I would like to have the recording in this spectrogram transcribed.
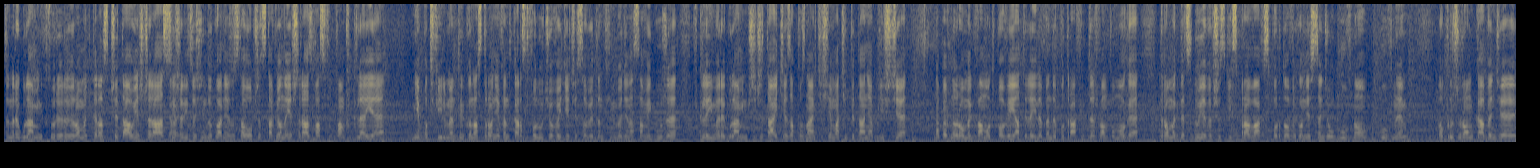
ten regulamin, który Romek teraz czytał, jeszcze raz, Tak. jeżeli coś niedokładnie zostało przedstawione, jeszcze raz was, wam wkleję. Nie pod filmem, tylko na stronie Wędkarstwo Lucio. Wejdziecie sobie, ten film będzie na samej górze. Wkleimy regulamin, przeczytajcie, zapoznajcie się, macie pytania, piszcie. Na pewno Romek wam odpowie, ja tyle ile będę potrafił, też wam pomogę. Romek decyduje we wszystkich sprawach sportowych. On jest sędzią główną, głównym. Oprócz Romka będzie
